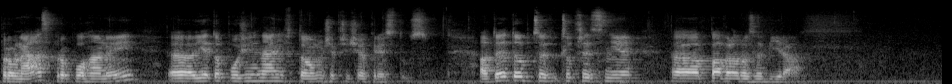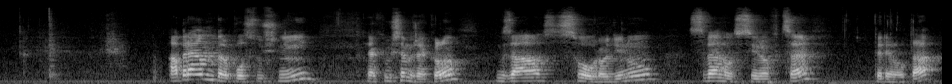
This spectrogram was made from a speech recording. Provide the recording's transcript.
Pro nás, pro pohany, eh, je to požehnání v tom, že přišel Kristus. A to je to, co, co přesně eh, Pavel rozebírá. Abraham byl poslušný, jak už jsem řekl, vzal svou rodinu, svého synovce, tedy Lota,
